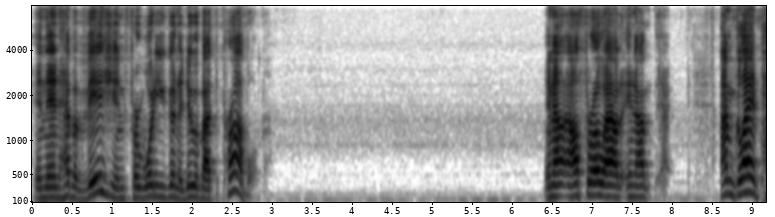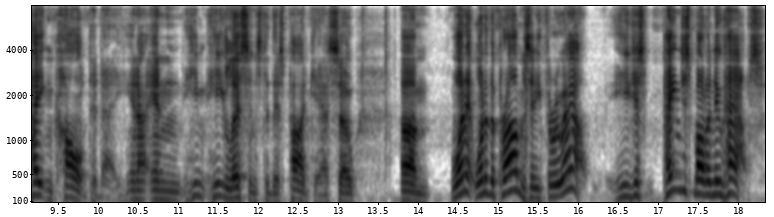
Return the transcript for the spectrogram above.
And then have a vision for what are you going to do about the problem. And I, will throw out, and I'm I'm glad Peyton called today, and I, and he he listens to this podcast. So um, one one of the problems that he threw out. He just Peyton just bought a new house.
